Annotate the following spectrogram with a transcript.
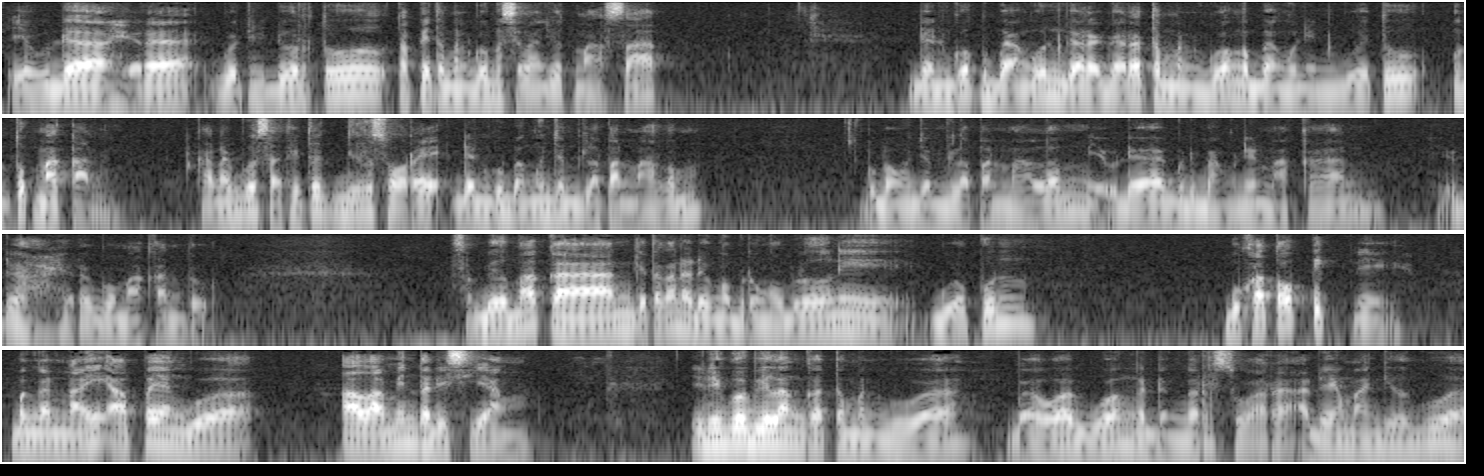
Ya udah akhirnya gue tidur tuh tapi teman gue masih lanjut masak. Dan gue kebangun gara-gara temen gue ngebangunin gue tuh untuk makan. Karena gue saat itu tidur sore dan gue bangun jam 8 malam. Gue bangun jam 8 malam ya udah gue dibangunin makan. Ya udah akhirnya gue makan tuh. Sambil makan kita kan ada ngobrol-ngobrol nih. Gue pun buka topik nih mengenai apa yang gue alamin tadi siang. Jadi gue bilang ke temen gue bahwa gue ngedenger suara ada yang manggil gue.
